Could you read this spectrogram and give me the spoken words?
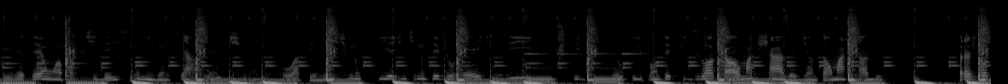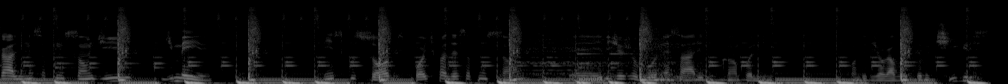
Teve até uma partida aí, se não me engano, foi a última teve o Regis e teve, o Filipão teve que deslocar o Machado, adiantar o Machado para jogar ali nessa função de, de meia. Penso que o Sobs pode fazer essa função. É, ele já jogou nessa área do campo ali quando ele jogava pelo Tigres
